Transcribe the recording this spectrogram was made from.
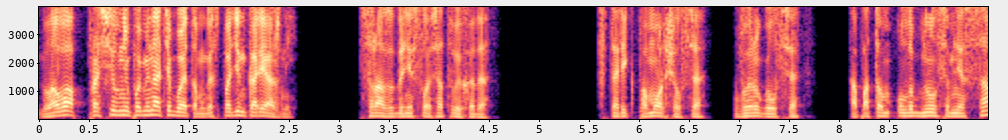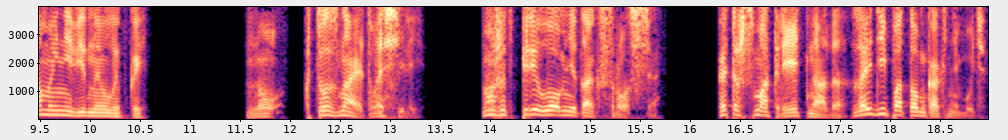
Глава просил не упоминать об этом, господин Коряжный. Сразу донеслось от выхода. Старик поморщился, выругался, а потом улыбнулся мне самой невинной улыбкой. «Ну, кто знает, Василий. Может, перелом не так сросся. Это ж смотреть надо. Зайди потом как-нибудь».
